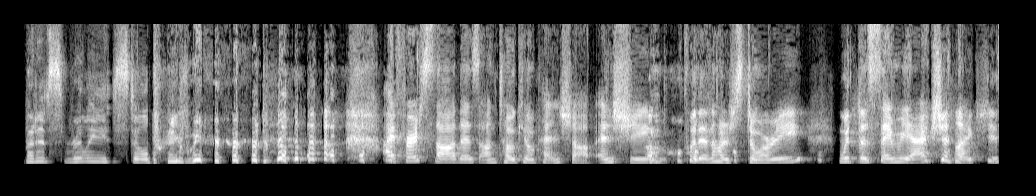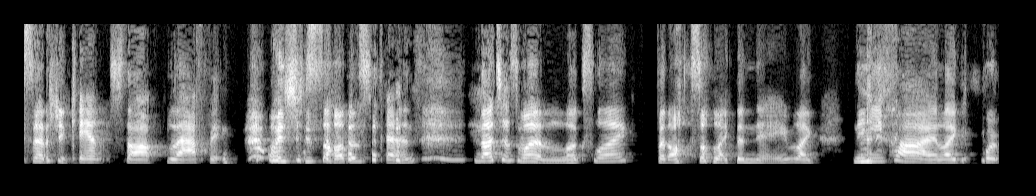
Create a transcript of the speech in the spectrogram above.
but it's really still pretty weird. I first saw this on Tokyo Pen Shop and she oh. put in her oh. story with the same reaction. Like she said she can't stop laughing when she saw this pen. Not just what it looks like, but also like the name, like Ninipie. Like for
